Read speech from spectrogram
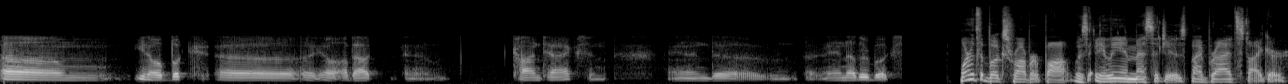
um, you know, a book uh, you know, about uh, contacts and and uh, and other books. One of the books Robert bought was Alien Messages by Brad Steiger.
